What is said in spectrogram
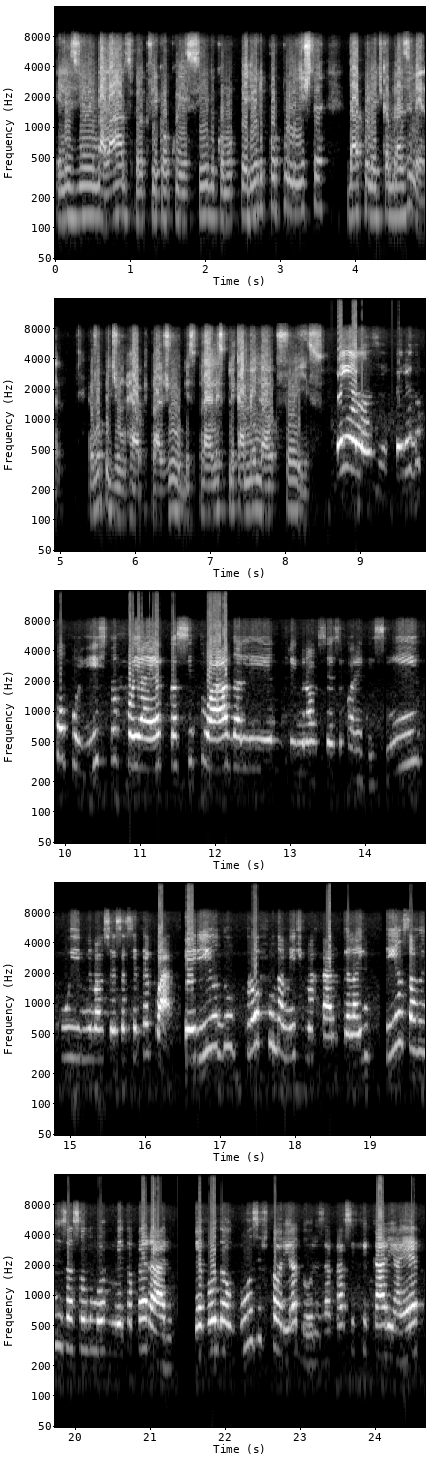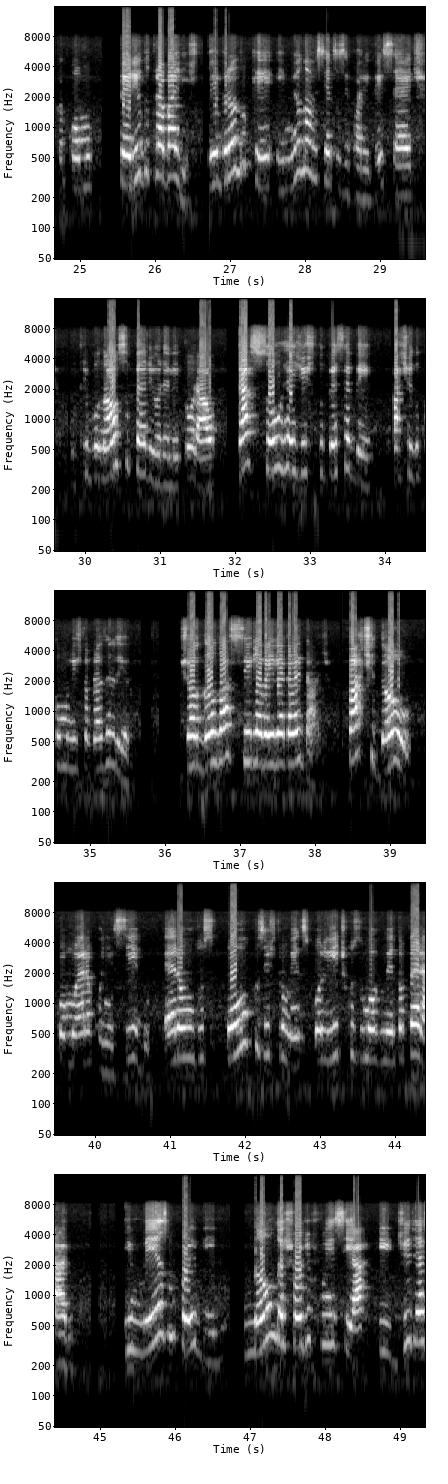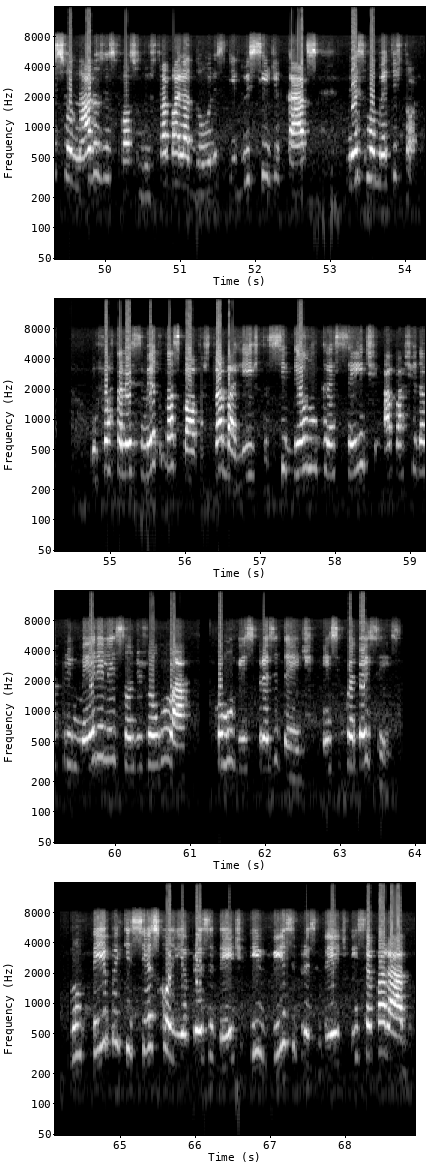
Eles vinham embalados pelo que ficou conhecido como período populista da política brasileira. Eu vou pedir um help para a Jubes para ela explicar melhor o que foi isso. Bem, Ananzi, o período populista foi a época situada ali entre 1945 e 1964. Período profundamente marcado pela intensa organização do movimento operário, levando alguns historiadores a classificarem a época como período trabalhista. Lembrando que, em 1947, o Tribunal Superior Eleitoral cassou o registro do PCB, Partido Comunista Brasileiro, jogando a sigla na ilegalidade. Partidão, como era conhecido, era um dos poucos instrumentos políticos do movimento operário e, mesmo proibido, não deixou de influenciar e direcionar os esforços dos trabalhadores e dos sindicatos nesse momento histórico. O fortalecimento das pautas trabalhistas se deu num crescente a partir da primeira eleição de João Goulart como vice-presidente, em 56 num tempo em que se escolhia presidente e vice-presidente em separado.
